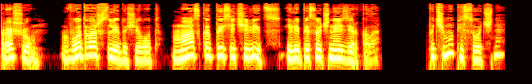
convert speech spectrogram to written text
«Прошу, вот ваш следующий лот. Маска тысячи лиц или песочное зеркало. Почему песочное?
